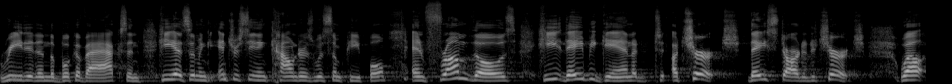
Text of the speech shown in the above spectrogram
read it in the book of Acts. And he had some interesting encounters with some people. And from those, he, they began a, a church. They started a church. Well,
